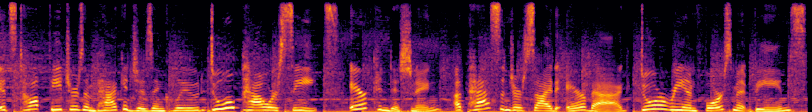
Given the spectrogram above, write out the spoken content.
Its top features and packages include dual power seats, air conditioning, a passenger side airbag, door reinforcement beams,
